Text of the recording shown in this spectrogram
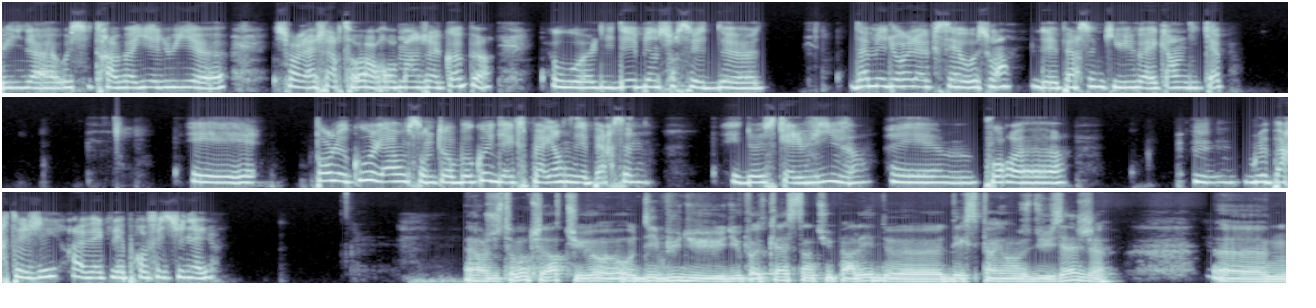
il a aussi travaillé lui sur la charte Romain Jacob, où l'idée bien sûr c'est de d'améliorer l'accès aux soins des personnes qui vivent avec un handicap. Et pour le coup, là, on s'entoure beaucoup de l'expérience des personnes et de ce qu'elles vivent et euh, pour euh, le partager avec les professionnels. Alors justement, tout à l'heure, tu, au début du, du podcast, hein, tu parlais de d'expérience d'usage. Euh,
